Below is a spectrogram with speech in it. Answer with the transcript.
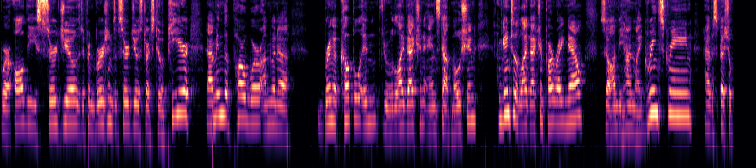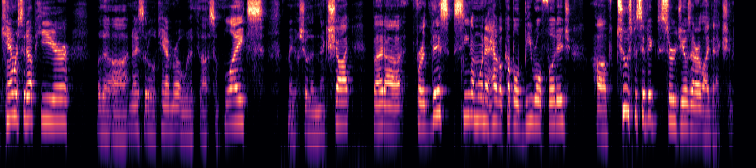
where all the Sergios, different versions of Sergio starts to appear. And I'm in the part where I'm going to bring a couple in through live action and stop motion. I'm getting to the live action part right now. So I'm behind my green screen. I have a special camera set up here with a uh, nice little camera with uh, some lights. Maybe I'll show the next shot. But uh, for this scene, I'm going to have a couple B-roll footage of two specific Sergios that are live action.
